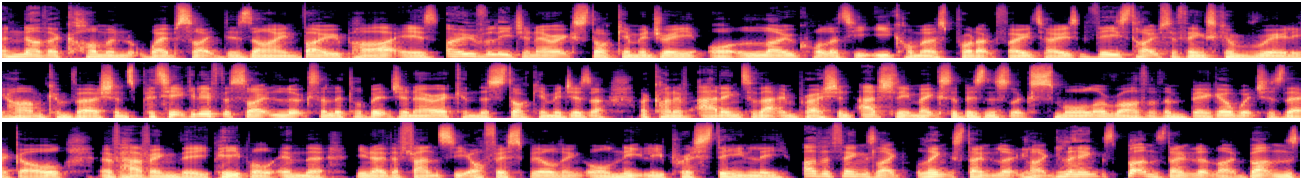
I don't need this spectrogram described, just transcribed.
Another common website design faux pas is overly generic stock imagery or low low quality e-commerce product photos. These types of things can really harm conversions, particularly if the site looks a little bit generic and the stock images are, are kind of adding to that impression. Actually, it makes the business look smaller rather than bigger, which is their goal of having the people in the, you know, the fancy office building all neatly, pristinely. Other things like links don't look like links, buttons don't look like buttons,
